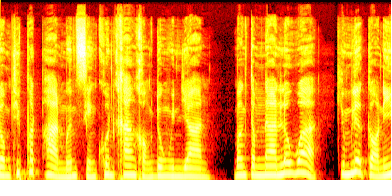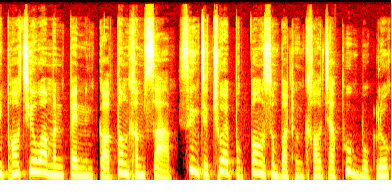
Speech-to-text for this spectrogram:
ลมที่พัดผ่านเหมือนเสียงควญครางของดวงวิญญาณ บางตำนานเล่าว่ากิมเลือกเกาะนี้เพราะเชื่อว่ามันเป็นเกาะต้องคำสาปซึ่งจะช่วยปกป้องสมบัติของเขาจากผู้บุกรุก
